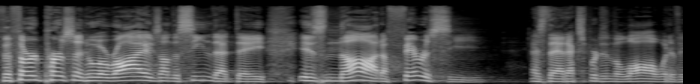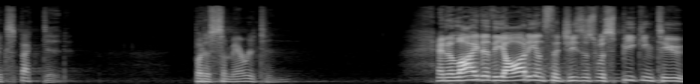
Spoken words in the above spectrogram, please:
The third person who arrives on the scene that day is not a Pharisee, as that expert in the law would have expected, but a Samaritan. And in light of the audience that Jesus was speaking to,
